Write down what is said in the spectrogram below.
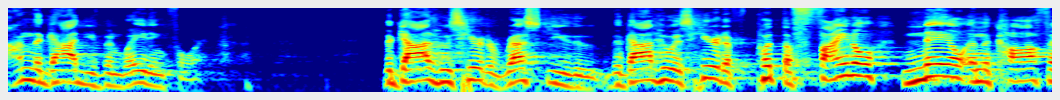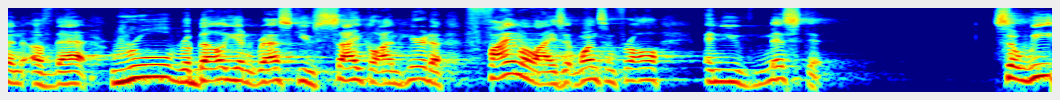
I'm the God you've been waiting for. the God who's here to rescue you, the God who is here to put the final nail in the coffin of that rule, rebellion, rescue cycle. I'm here to finalize it once and for all, and you've missed it. So we,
